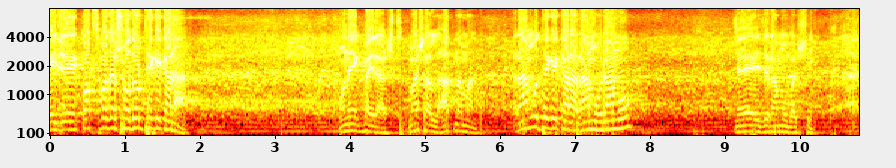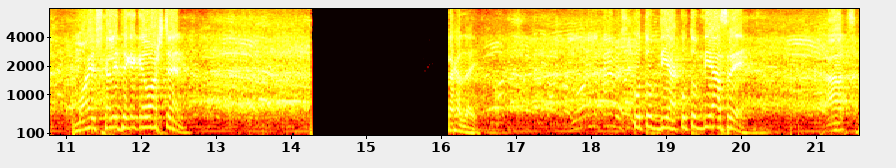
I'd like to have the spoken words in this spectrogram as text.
এই যে কক্সবাজার সদর থেকে কারা? অনেক ভাইরা আসছে, মাশাআল্লাহ, হাত নামান। রামু থেকে কারা? রামু রামু। এই যে রামুবাসী। মহেশখালী থেকে কেউ আসছেন? দেখা যায়। কুতুবদিয়া কুতুবদিয়া আছে? আচ্ছা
